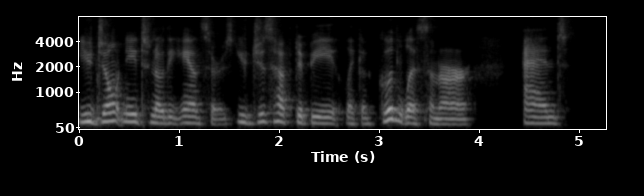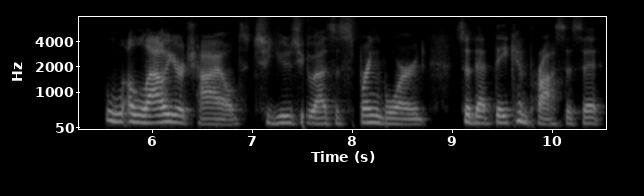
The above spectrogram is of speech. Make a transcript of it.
You don't need to know the answers. You just have to be like a good listener and allow your child to use you as a springboard so that they can process it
